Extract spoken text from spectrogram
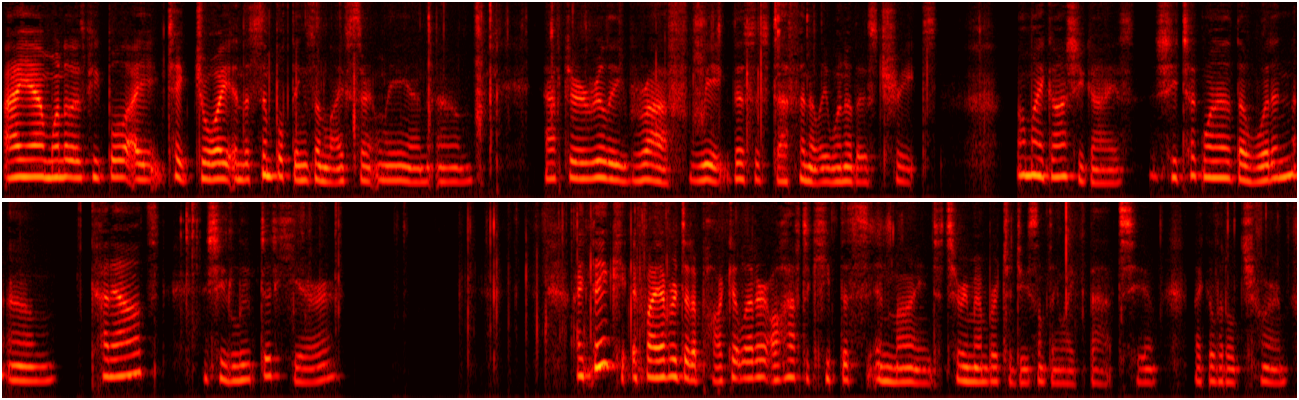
I am one of those people, I take joy in the simple things in life, certainly, and um, after a really rough week, this is definitely one of those treats. Oh my gosh, you guys. She took one of the wooden um, cutouts and she looped it here. I think if I ever did a pocket letter, I'll have to keep this in mind to remember to do something like that too, like a little charm.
